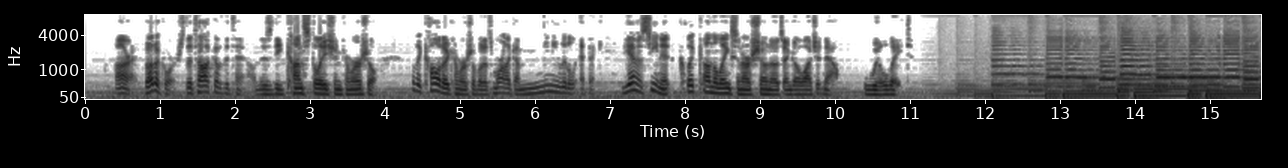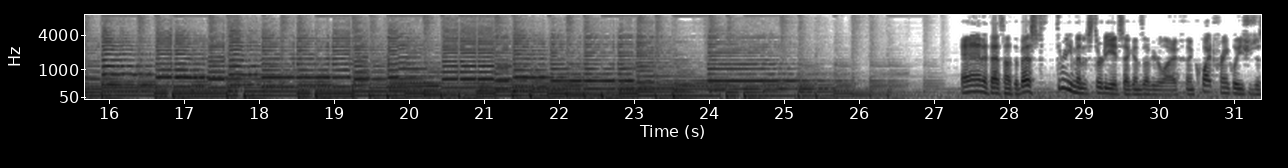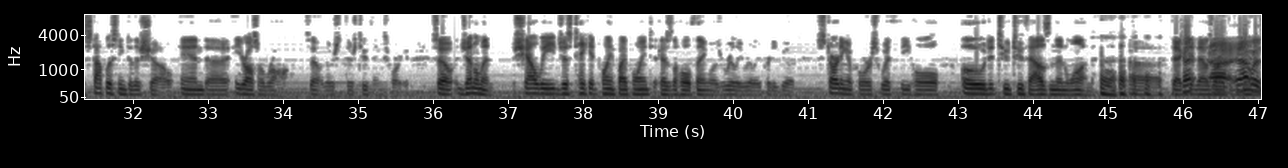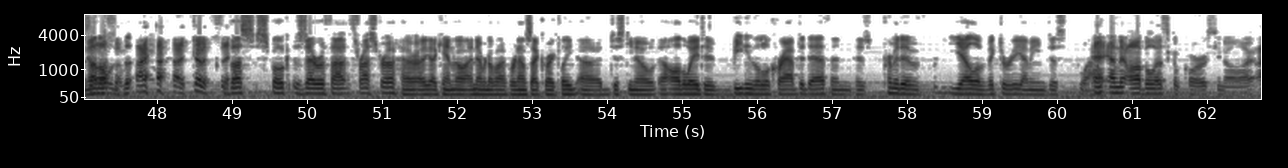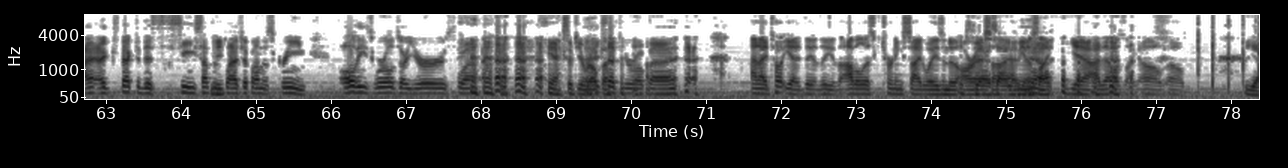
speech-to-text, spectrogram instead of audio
All right, but of course, the talk of the town is the Constellation commercial. Well, they call it a commercial, but it's more like a mini little epic. If you haven't seen it, click on the links in our show notes and go watch it now. We'll wait. And if that's not the best three minutes, 38 seconds of your life, then quite frankly, you should just stop listening to the show. And uh, you're also wrong. So there's, there's two things for you. So, gentlemen, shall we just take it point by point? Because the whole thing was really, really pretty good. Starting, of course, with the whole ode to 2001. Uh, that, that was Uh, right. at the that beginning. was Not all- awesome. I, I gotta say. Thus spoke Zarathustra. I, I can't know. I never know if I pronounced that correctly. Uh, just you know, all the way to beating the little crab to death and his primitive yell of victory. I mean, just wow. And, and the obelisk, of course. You know, I, I expected to see something You- flash up on the screen. All these worlds are yours. Well, yeah, except Europa. Except Europa. And I told you the, the the obelisk turning sideways into the It's the RSI. I RSI, mean, it's yeah. like yeah, I, that was like oh oh yeah.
